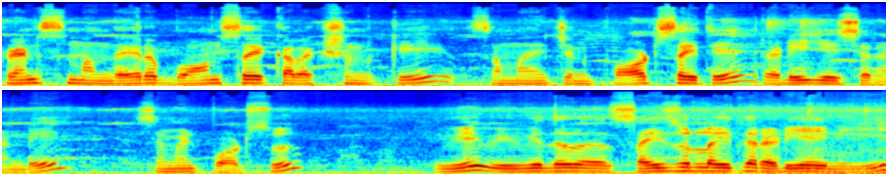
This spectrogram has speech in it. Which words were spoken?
ఫ్రెండ్స్ మన దగ్గర బాన్సాయ్ కలెక్షన్కి సంబంధించిన పాట్స్ అయితే రెడీ చేశారండి. Cement pots. ఇవి వివిధ సైజుల్లో అయితే రెడీ అయినాయి.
